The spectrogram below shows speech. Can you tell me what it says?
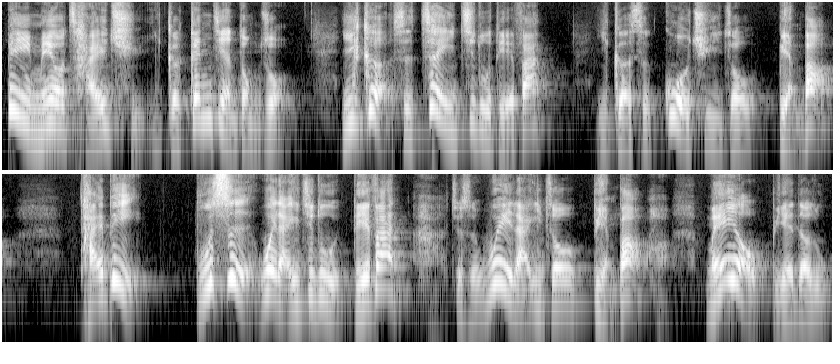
并没有采取一个跟进动作，一个是这一季度跌翻。一个是过去一周贬报，台币不是未来一季度跌翻啊，就是未来一周贬报哈，没有别的路，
